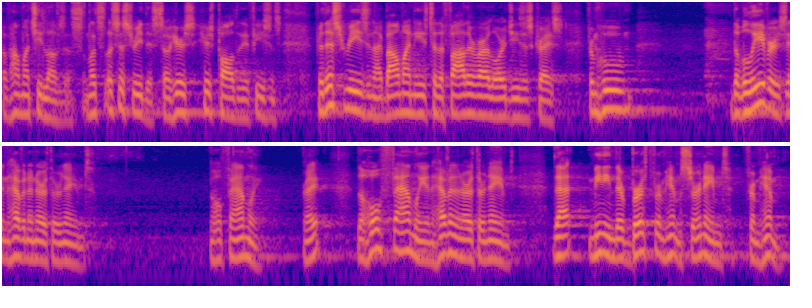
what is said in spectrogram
of how much he loves us. And let's, let's just read this. So here's, here's Paul to the Ephesians. For this reason, I bow my knees to the Father of our Lord Jesus Christ, from whom the believers in heaven and earth are named. The whole family, right? The whole family in heaven and earth are named. That meaning they're birthed from him, surnamed from him.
